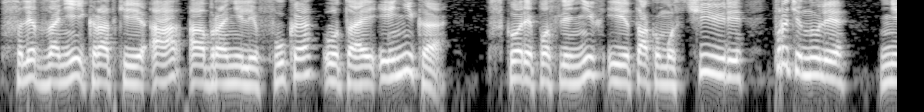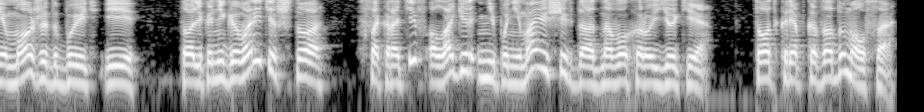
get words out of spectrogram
Вслед за ней краткие «А» обронили Фука, Утай и Ника. Вскоре после них и Такому с Чиури протянули «Не может быть» и «Только не говорите, что...» сократив лагерь непонимающих до одного Харуюки. Тот крепко задумался,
